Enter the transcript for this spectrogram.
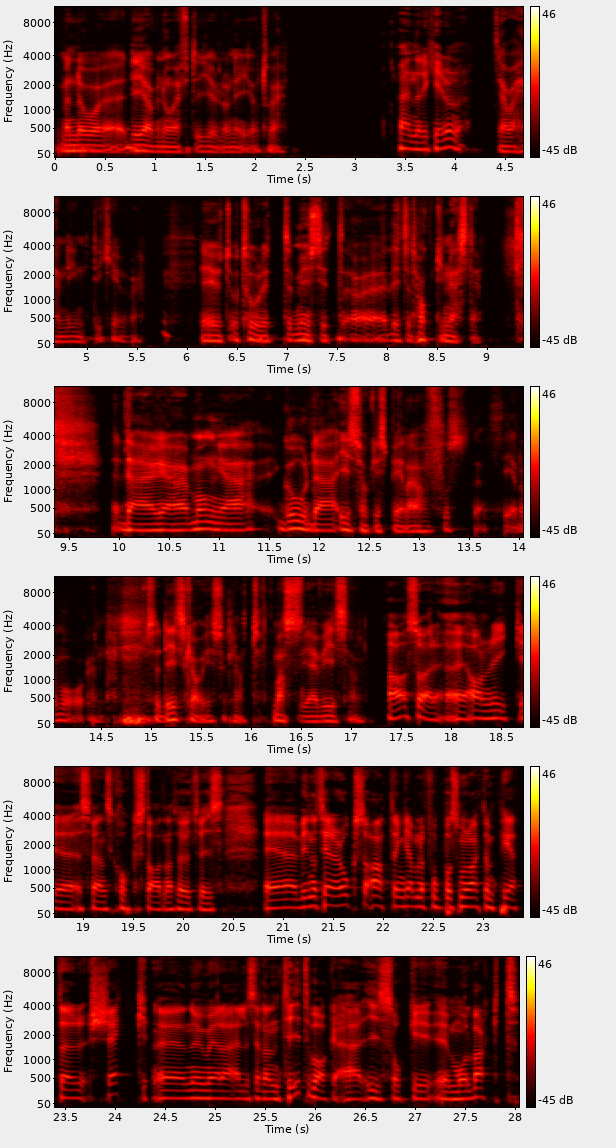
Men då, eh, det gör vi nog efter jul och nyår tror jag. Vad händer i Kiruna? Ja, vad hände inte i Kiruna? Det är ju ett otroligt mysigt uh, litet hockeynäste. Där eh, många goda ishockeyspelare har fostrats genom åren. Så dit ska vi såklart. Massor visar. Ja, så är det. Eh, anrik eh, svensk hockeystad naturligtvis. Eh, vi noterar också att den gamla fotbollsmålvakten Peter Käck eh, numera, eller sedan en tid tillbaka, är ishockeymålvakt.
